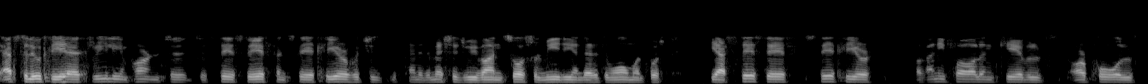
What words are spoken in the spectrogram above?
Absolutely, yeah. It's really important to, to stay safe and stay clear, which is kind of the message we've on social media and that at the moment. But yeah, stay safe, stay clear of any fallen cables or poles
